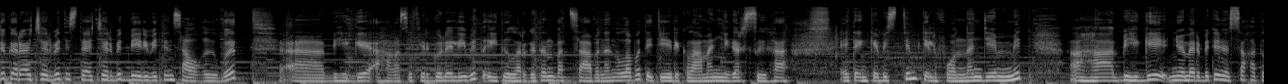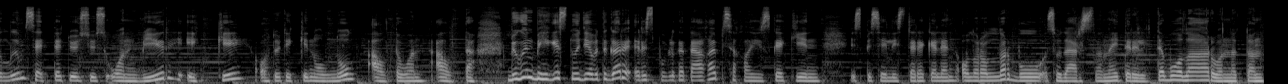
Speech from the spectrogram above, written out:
Күндүк өрөчербит, истәчербит, берибитин салгыбыт, биһиге ахагас эфир гөлелибит, ыйтыларгытын ватсабынан ылабыт, эти рекламан нигер сыха этенке бистим, телефоннан деммит, аха, биһиге нөмербитин өссө хатылым 7-311-2-32-00-616. Бүгүн биһиге студиябытыгар республикатағы психологическа кин специалисттер келен олороллар бу сударственный терилте болар, оннотон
